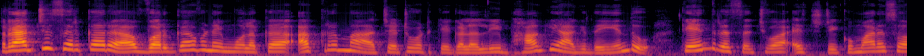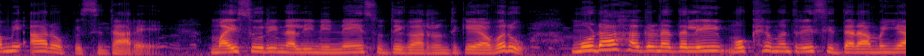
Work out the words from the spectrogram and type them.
ರಾಜ್ಯ ಸರ್ಕಾರ ವರ್ಗಾವಣೆ ಮೂಲಕ ಅಕ್ರಮ ಚಟುವಟಿಕೆಗಳಲ್ಲಿ ಭಾಗಿಯಾಗಿದೆ ಎಂದು ಕೇಂದ್ರ ಸಚಿವ ಎಚ್ ಡಿ ಕುಮಾರಸ್ವಾಮಿ ಆರೋಪಿಸಿದ್ದಾರೆ. ಮೈಸೂರಿನಲ್ಲಿ ನಿನ್ನೆ ಸುದ್ದಿಗಾರರೊಂದಿಗೆ ಅವರು, ಮುಡಾ ಹಗರಣದಲ್ಲಿ ಮುಖ್ಯಮಂತ್ರಿ ಸಿದ್ದರಾಮಯ್ಯ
